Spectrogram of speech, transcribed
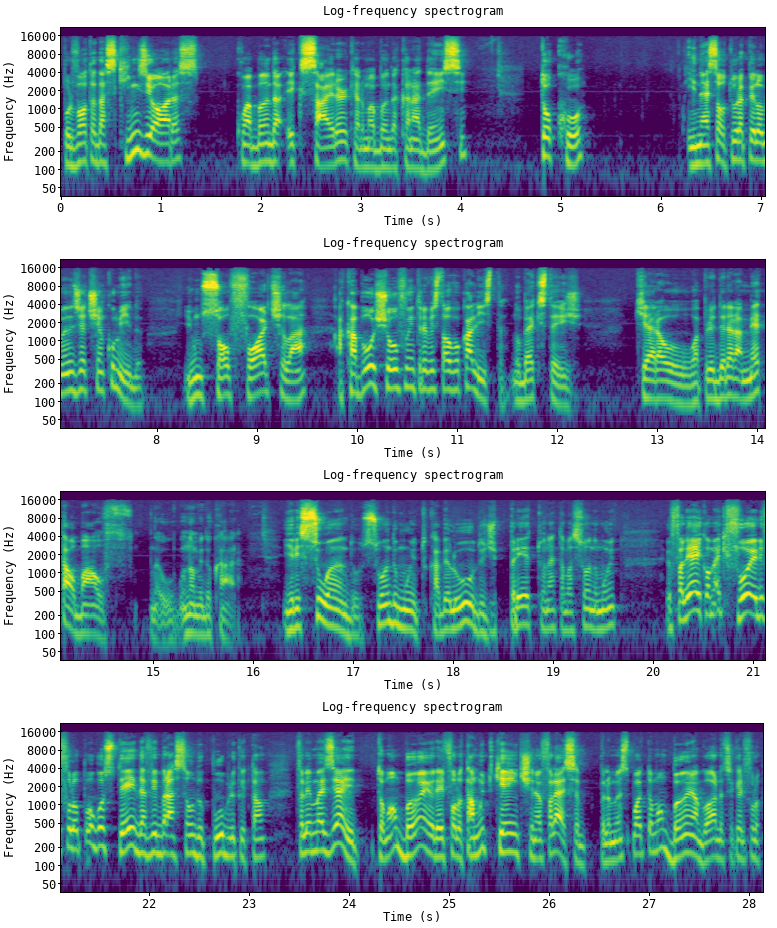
por volta das 15 horas com a banda Exciter, que era uma banda canadense. Tocou. E nessa altura, pelo menos, já tinha comido. E um sol forte lá. Acabou o show, fui entrevistar o vocalista no backstage, que era o, o apelido dele era Metal Mouth, o, o nome do cara. E ele suando, suando muito, cabeludo, de preto, né? Tava suando muito. Eu falei, aí, como é que foi? Ele falou, pô, gostei da vibração do público e tal. Falei, mas e aí, tomar um banho? Ele falou, tá muito quente, né? Eu falei, é, pelo menos pode tomar um banho agora, não sei o que. Ele falou,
